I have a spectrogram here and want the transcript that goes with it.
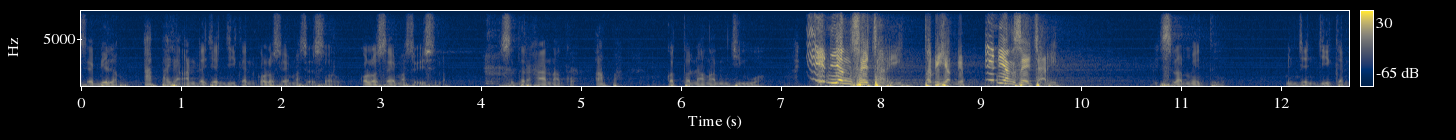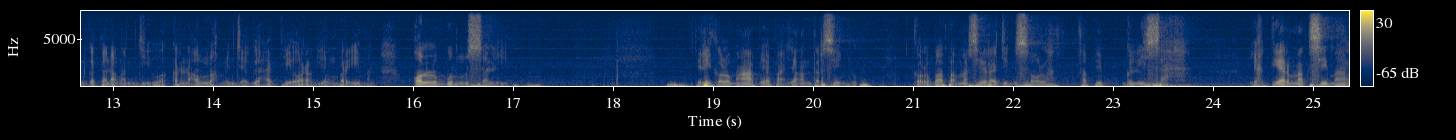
Saya bilang, apa yang anda janjikan kalau saya masuk surga, kalau saya masuk Islam? Sederhana kok. Apa? Ketenangan jiwa. Ini yang saya cari. Teriak dia. Ini yang saya cari. Islam itu menjanjikan ketenangan jiwa karena Allah menjaga hati orang yang beriman. Qalbun salim. Jadi kalau maaf ya Pak, jangan tersinggung. Kalau Bapak masih rajin sholat tapi gelisah, ikhtiar maksimal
